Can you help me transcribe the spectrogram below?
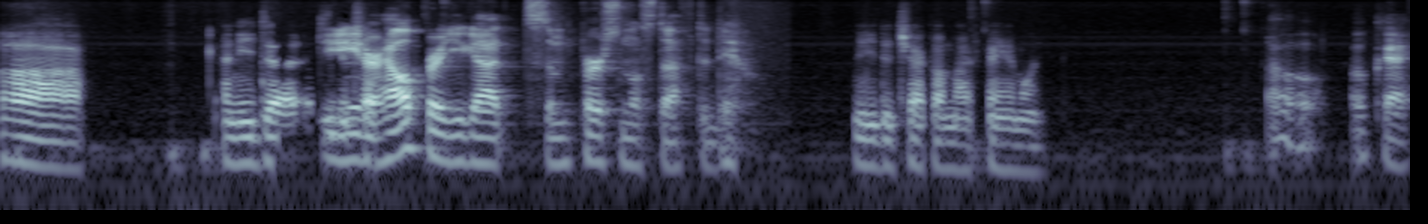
Uh, I need to. Do you to need check, our help, or you got some personal stuff to do? Need to check on my family. Oh, okay.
